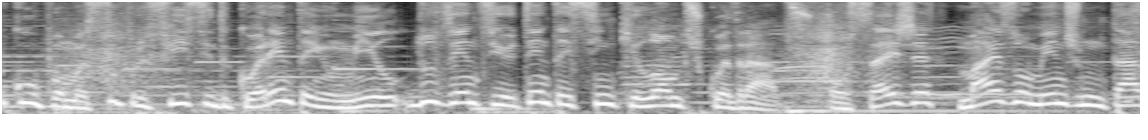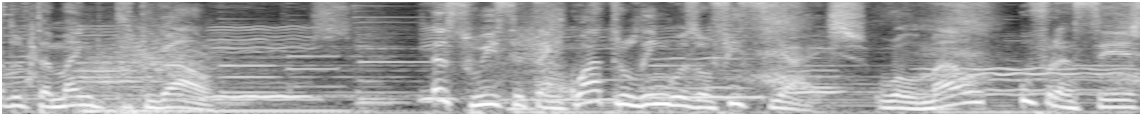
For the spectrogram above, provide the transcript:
Ocupa uma superfície de 41.285 km ou seja, mais ou menos metade do tamanho de Portugal. A Suíça tem quatro línguas oficiais: o alemão, o francês,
